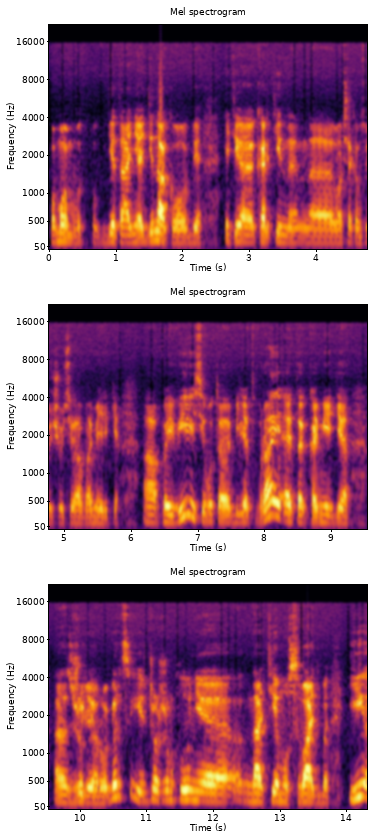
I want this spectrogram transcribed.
по-моему, вот где-то они одинаково обе эти э, картины, э, во всяком случае, у себя в Америке а, появились. И вот э, «Билет в рай» – это комедия с Джулией Робертс и Джорджем Клуни на тему свадьбы. И,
